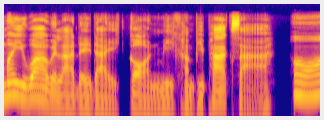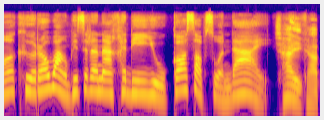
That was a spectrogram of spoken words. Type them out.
ไม่ว่าเวลาใด ๆ ก่อนมีคำพิพากษา อ๋อ คือระหว่างพิจารณาคดีอยู่ก็สอบสวนได้ ใช่ครับ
